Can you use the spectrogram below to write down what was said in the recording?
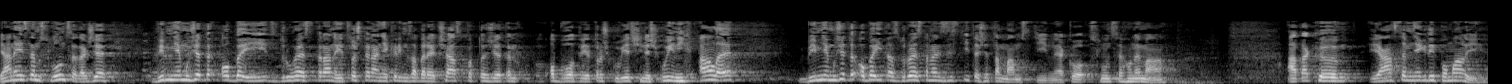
Já nejsem slunce, takže vy mě můžete obejít z druhé strany, což teda některým zabere čas, protože ten obvod je trošku větší než u jiných, ale vy mě můžete obejít a z druhé strany zjistíte, že tam mám stín, jako slunce ho nemá. A tak eh, já jsem někdy pomalý.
